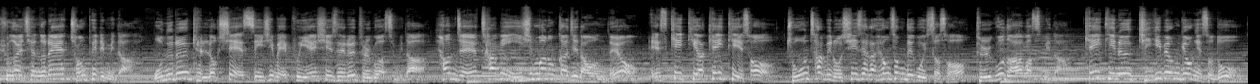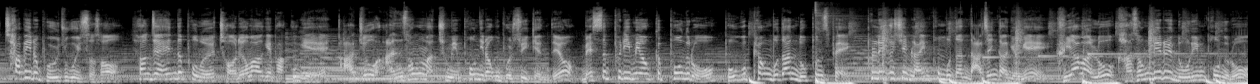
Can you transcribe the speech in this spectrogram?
휴가의 채널의 정필입니다. 오늘은 갤럭시 S20 FE의 시세를 들고 왔습니다. 현재 차비 20만원까지 나오는데요. SKT와 KT에서 좋은 차비로 시세가 형성되고 있어서 들고 나와봤습니다. KT는 기기 변경에서도 차비를 보여주고 있어서 현재 핸드폰을 저렴하게 바꾸기에 아주 안성맞춤인 폰이라고 볼 수 있겠는데요. 매스 프리미엄급 폰으로 보급형보단 높은 스펙, 플래그십 라인 폰보단 낮은 가격에 그야말로 가성비를 노린 폰으로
